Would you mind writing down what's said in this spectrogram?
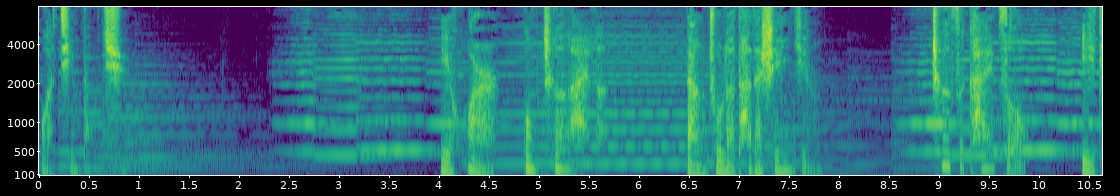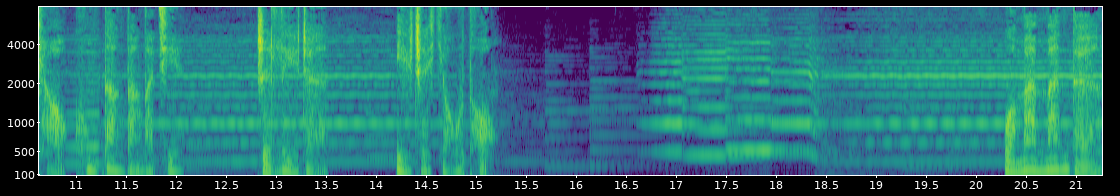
我进不去。一会儿，公车来了，挡住了他的身影。车子开走，一条空荡荡的街，只立着一只油桶。我慢慢的、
